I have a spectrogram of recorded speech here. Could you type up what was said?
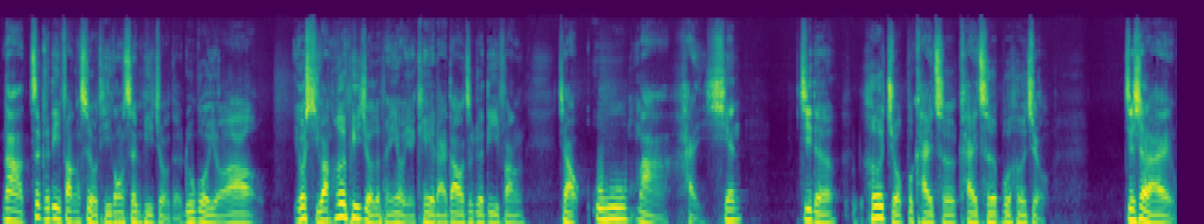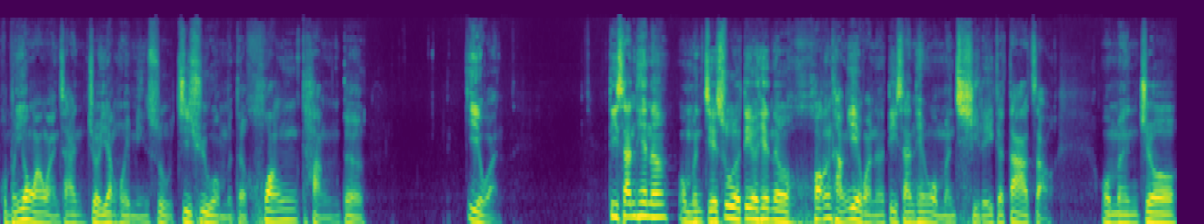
那这个地方是有提供生啤酒的，如果有要有喜欢喝啤酒的朋友，也可以来到这个地方，叫乌马海鲜。记得喝酒不开车，开车不喝酒。接下来我们用完晚餐，就一样回民宿，继续我们的荒唐的夜晚。第三天呢，我们结束了第二天的荒唐夜晚呢。第三天我们起了一个大早，我们就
